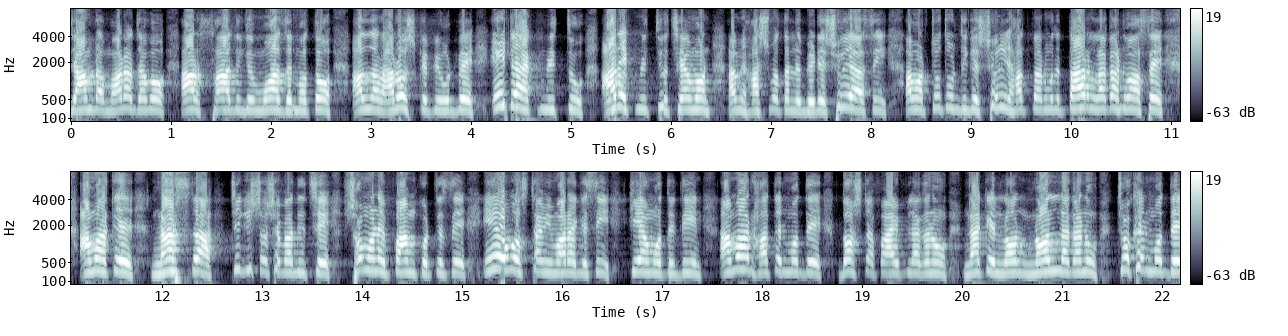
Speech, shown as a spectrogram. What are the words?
যে আমরা মারা যাব আর সাদিকে মুয়াজের মতো আল্লাহর আরশ কেঁপে উঠবে। এটা এক মৃত্যু। আরেক মৃত্যু হচ্ছে এমন, আমি হাসপাতালে বেডে শুয়ে আছি, আমার চতুর্দিকে শরীর, হাত পায়ের মধ্যে তার লাগানো আছে, আমাকে নার্সরা চিকিৎসা সেবা দিচ্ছে, সমানে পাম করতেছে এই অবস্থায় আমি মারা গেছি কেয়ামতের দিন। আমার হাতের মধ্যে দশটা পাইপ লাগানো নাকে নল লাগানো, চোখের মধ্যে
